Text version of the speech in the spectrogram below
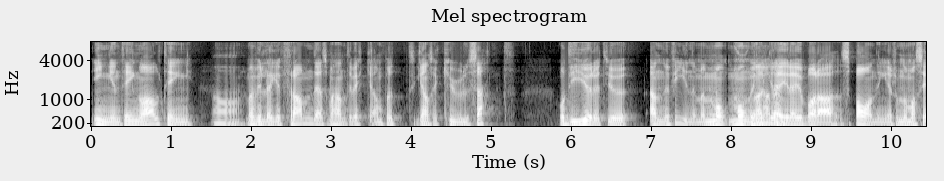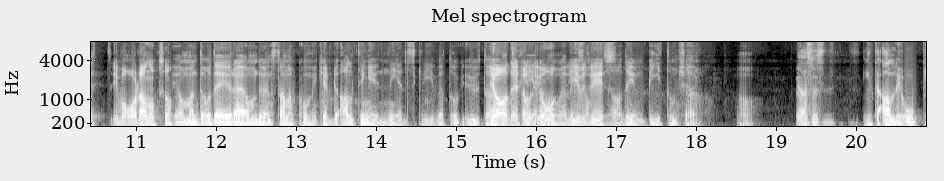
Ingenting och allting. Ja. Men vi lägger fram det som har hänt i veckan på ett ganska kul sätt. Och det gör det ju ännu finare. Men må många Skillnaden- grejer är ju bara spaningar som de har sett i vardagen också. Ja men det- och det är ju det om du är en standup-komiker, du- allting är ju nedskrivet och utövat Ja, det är klart. Jo, gånger, liksom. givetvis. Ja det är ju en bit de kör. Ja. Alltså, inte allihop.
